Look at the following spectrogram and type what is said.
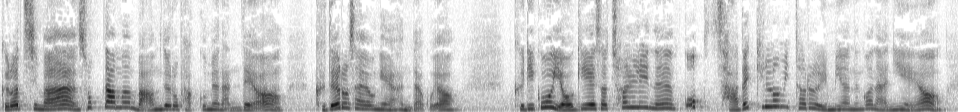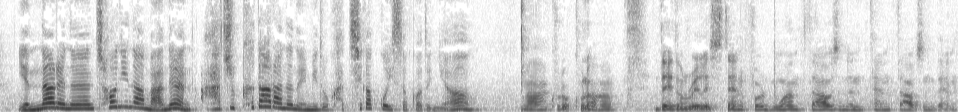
그렇지만 속담은 마음대로 바꾸면 안 돼요. 그대로 사용해야 한다고요. 그리고 여기에서 천리는 꼭 400km를 의미하는 건 아니에요. 옛날에는 천이나 만은 아주 크다라는 의미도 같이 갖고 있었거든요. 아, 그렇구나. They don't really stand for 1,000 and 10,000 then.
